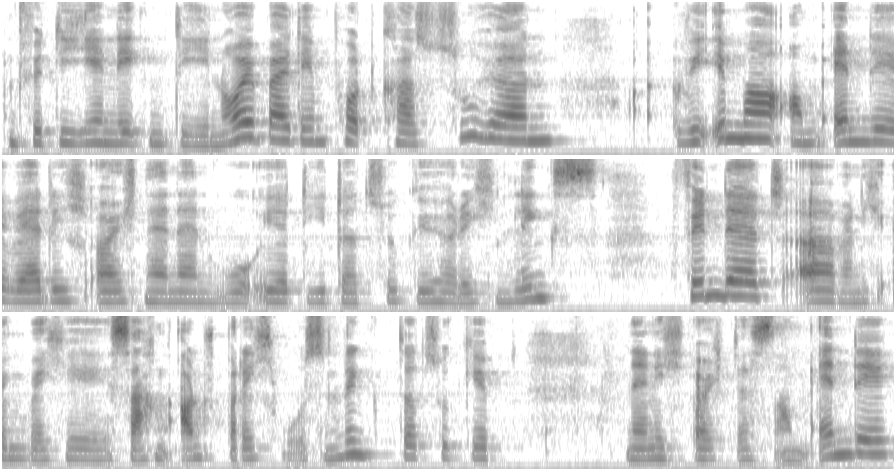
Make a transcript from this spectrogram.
Und für diejenigen, die neu bei dem Podcast zuhören, wie immer am Ende werde ich euch nennen, wo ihr die dazugehörigen Links findet. Äh, wenn ich irgendwelche Sachen anspreche, wo es einen Link dazu gibt, nenne ich euch das am Ende,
